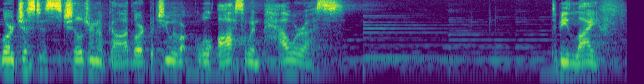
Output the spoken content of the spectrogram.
Lord, just as children of God, Lord, but you will also empower us to be life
